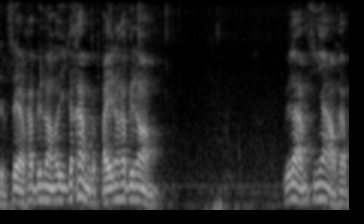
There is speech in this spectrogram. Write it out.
เสียบแสบครับพี่น้องเอาอีกจะข้ามกับไปนะครับ พี่น้อง เวลามันสิยาวครับ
